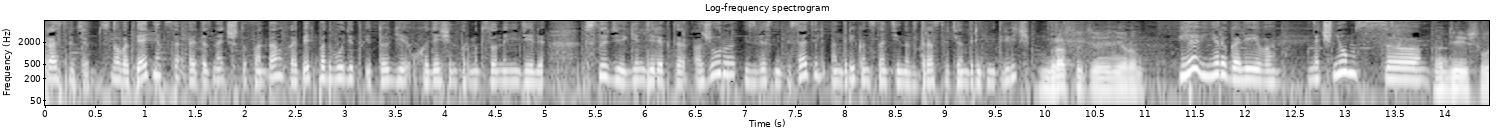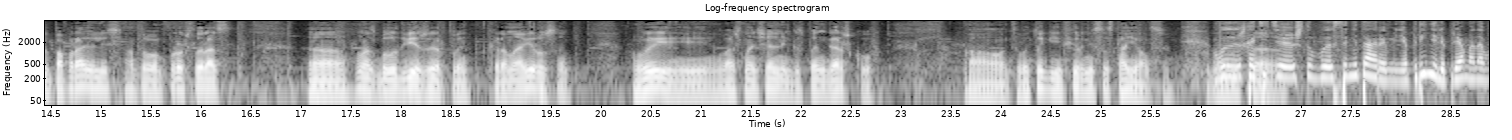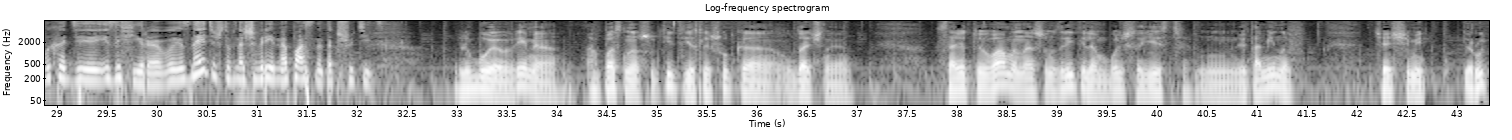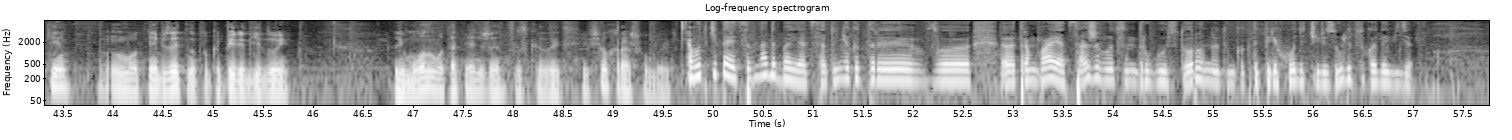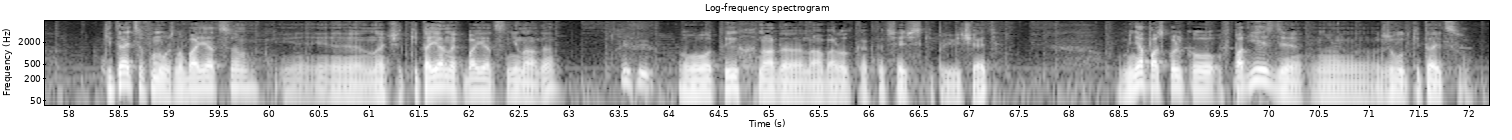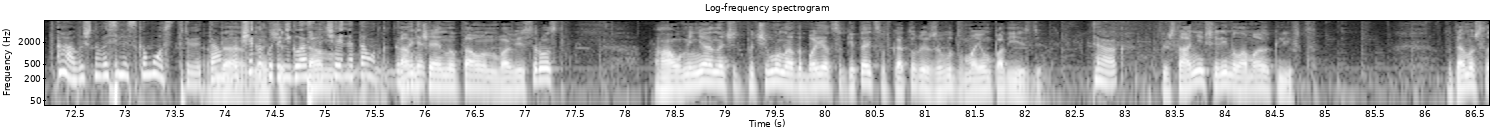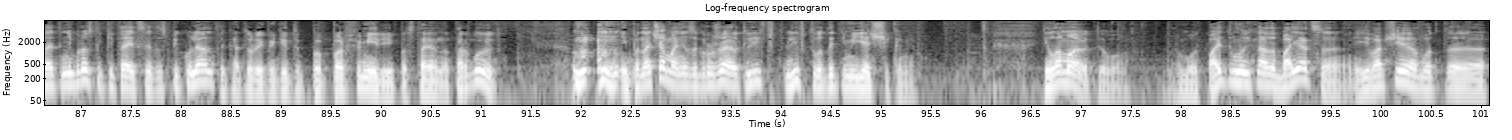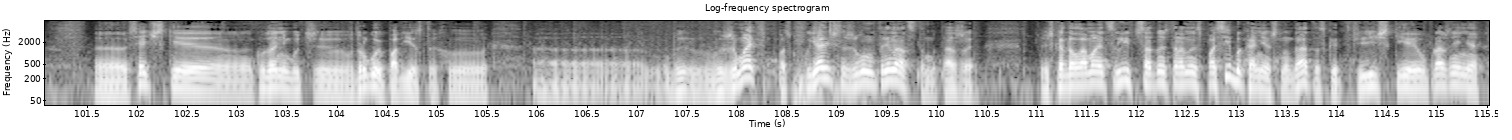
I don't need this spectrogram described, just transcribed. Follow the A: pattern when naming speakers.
A: Здравствуйте. Снова пятница, а это значит, что Фонтанка опять подводит итоги уходящей информационной недели. В студии гендиректор Ажура, известный писатель Андрей Константинов. Здравствуйте, Андрей Дмитриевич.
B: Здравствуйте, Венера.
A: Я Венера Галеева. Начнем с... Э,
B: Надеюсь, вы поправились, а то в прошлый раз э, у нас было две жертвы коронавируса. Вы и ваш начальник, господин Горшков. А вот, в итоге эфир не состоялся.
A: Вы что... хотите, чтобы санитары меня приняли прямо на выходе из эфира? Вы знаете, что в наше время опасно так шутить?
B: В любое время опасно шутить, если шутка удачная. Советую вам и нашим зрителям больше есть витаминов, чаще мыть руки, вот, не обязательно только перед едой лимон, вот опять же, так сказать, и все хорошо будет.
A: А вот китайцев надо бояться, а то некоторые в э, трамвае отсаживаются на другую сторону, там как-то переходят через улицу, когда видят.
B: Китайцев можно бояться, э, значит, китаянок бояться не надо. Угу. Вот, их надо, наоборот, как-то всячески привечать. У меня, поскольку в подъезде э, живут китайцы,
A: а, вы же на Васильевском острове. Там да, вообще какой-то негласный там, Чайна-таун, как говорят.
B: Там Чайна-таун во весь рост. А у меня, значит, почему надо бояться китайцев, которые живут в моем подъезде?
A: Так.
B: Потому что они все время ломают лифт. Потому что это не просто китайцы, это спекулянты, которые какие-то парфюмерии постоянно торгуют. И по ночам они загружают лифт, лифт вот этими ящиками. И ломают его. Вот. Поэтому их надо бояться. И вообще вот... Э, всячески э, куда-нибудь э, в другой подъезд их выжимать, поскольку я лично живу на 13 этаже. То есть, когда ломается лифт, с одной стороны, спасибо, конечно, да, так сказать, физические упражнения,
